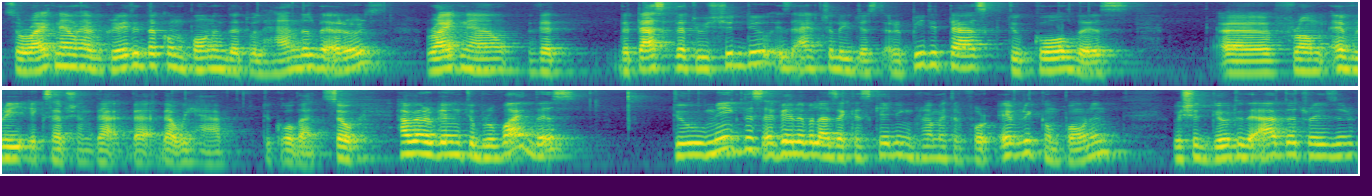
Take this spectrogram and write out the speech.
So right now we have created the component that will handle the errors Right now, that the task that we should do is actually just a repeated task to call this uh, from every exception that, that, that we have to call that. So how we are going to provide this, to make this available as a cascading parameter for every component, we should go to the app.razor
